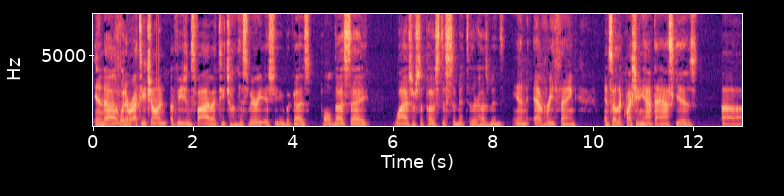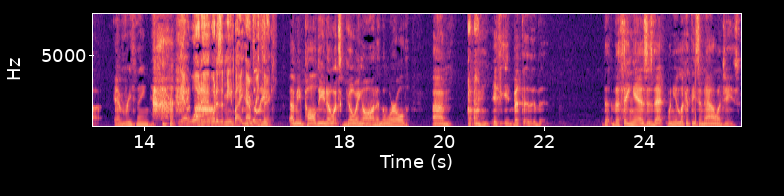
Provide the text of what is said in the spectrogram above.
in uh, whenever I teach on Ephesians five, I teach on this very issue because Paul does say wives are supposed to submit to their husbands in everything, and so the question you have to ask is uh, everything. Yeah. What is, what does it mean by Really? everything? I mean, Paul, do you know what's going on in the world? Um, if but the, the the thing is, is that when you look at these analogies,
